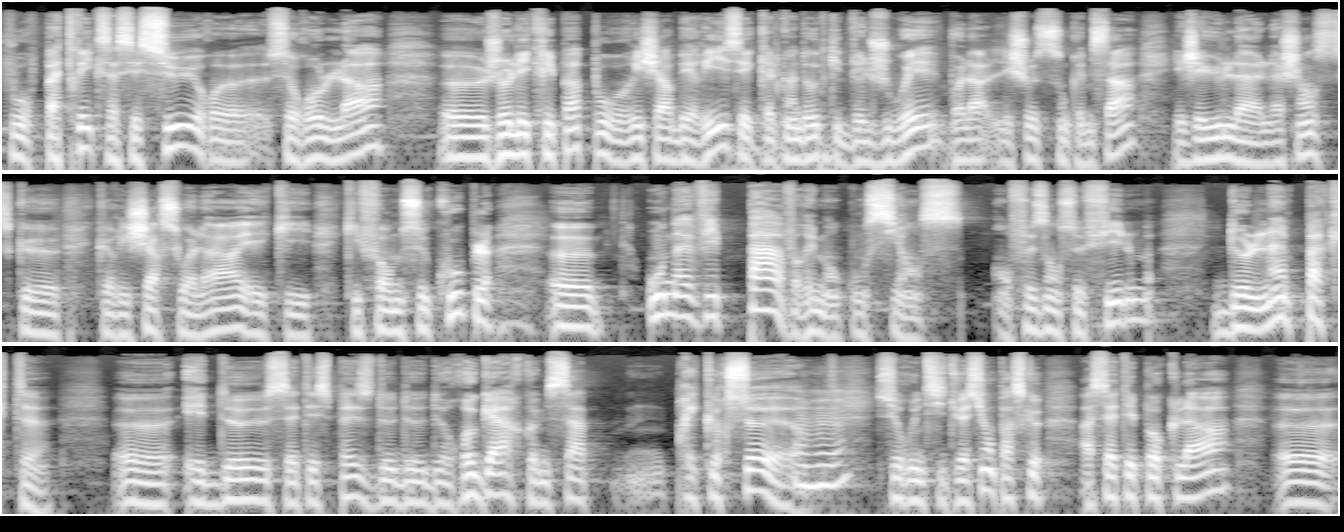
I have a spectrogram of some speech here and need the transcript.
pour Patrick, ça c'est sûr, euh, ce rôle-là. Euh, je l'écris pas pour Richard Berry, c'est quelqu'un d'autre qui devait le jouer. Voilà, les choses sont comme ça. Et j'ai eu la, chance que, que Richard soit là et qui, qui forme ce couple. On n'avait pas vraiment conscience, en faisant ce film, de l'impact et de cette espèce de- de regard comme ça précurseur Mhm. sur une situation parce que à cette époque-là, euh,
